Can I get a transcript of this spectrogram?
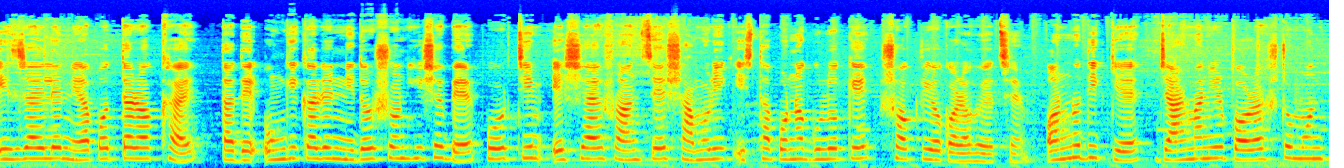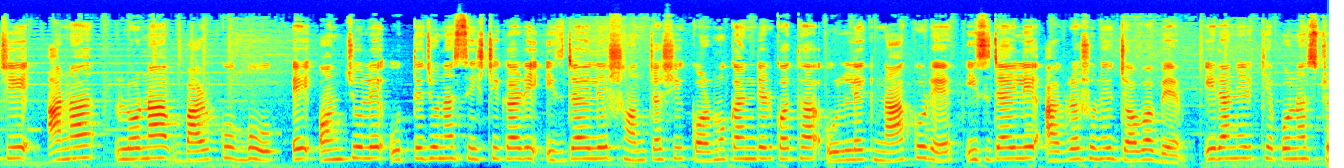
ইসরায়েলের নিরাপত্তা রক্ষায় তাদের অঙ্গীকারের নিদর্শন হিসেবে পশ্চিম এশিয়ায় ফ্রান্সের সামরিক স্থাপনাগুলোকে সক্রিয় করা হয়েছে। অন্যদিকে, জার্মানির পররাষ্ট্রমন্ত্রী আনা লোনা বার্কুবুক এই অঞ্চলে উত্তেজনা সৃষ্টিকারী ইসরায়েলের সন্ত্রাসী কর্মকাণ্ডের কথা উল্লেখ না করে ইসরায়েলি আগ্রাসনের জবাবে ইরানের ক্ষেপণাস্ত্র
